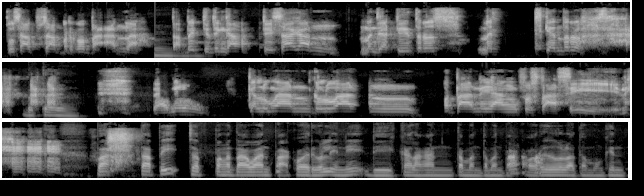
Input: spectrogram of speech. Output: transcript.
pusat-pusat perkotaan lah. Hmm. Tapi di tingkat desa kan menjadi terus miskin terus. Betul. nah ini keluhan-keluhan petani yang frustasi ini. Pak, tapi pengetahuan Pak Koirul ini di kalangan teman-teman Pak Koirul atau mungkin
